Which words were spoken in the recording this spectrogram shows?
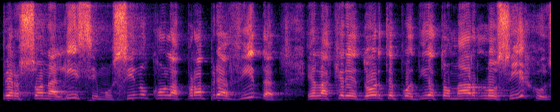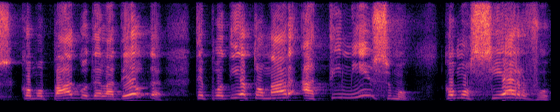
personalísimos, sino con la propia vida. El acreedor te podía tomar los hijos como pago de la deuda, te podía tomar a ti mismo como siervo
